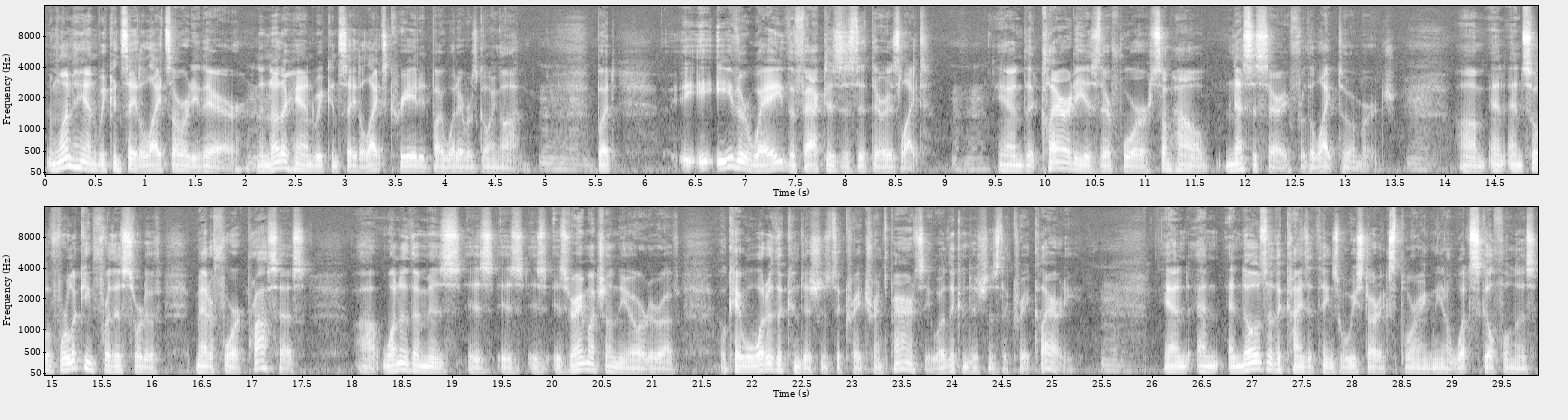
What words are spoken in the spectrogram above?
in one hand we can say the light's already there. Mm-hmm. In another hand we can say the light's created by whatever's going on. Mm-hmm. But e- either way, the fact is is that there is light, mm-hmm. and that clarity is therefore somehow necessary for the light to emerge. Mm. Um, and and so if we're looking for this sort of metaphoric process, uh, one of them is, is, is, is, is very much on the order of, okay, well, what are the conditions that create transparency? What are the conditions that create clarity? Mm. And, and, and those are the kinds of things where we start exploring, you know, what skillfulness,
